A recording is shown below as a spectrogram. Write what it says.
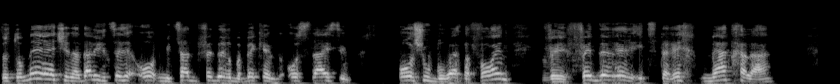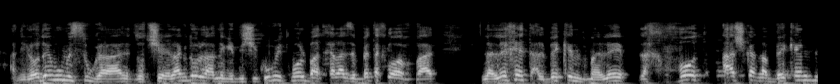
זאת אומרת שנדל ירצה או מצד פדר בבקאנד או סלייסים, או שהוא בורח לפורן, ופדרר יצטרך מההתחלה, אני לא יודע אם הוא מסוגל, זאת שאלה גדולה, נגיד נשיקורי אתמול בהתחלה זה בטח לא עבד, ללכת על בקאנד מלא, לחוות אשכרה בקאנד,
